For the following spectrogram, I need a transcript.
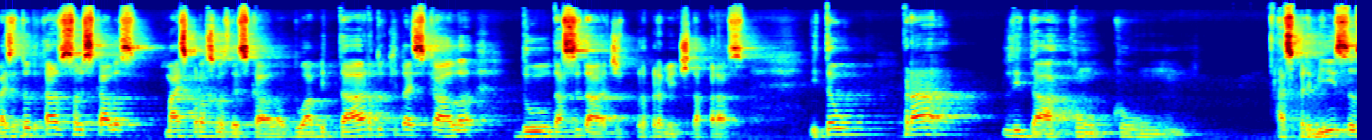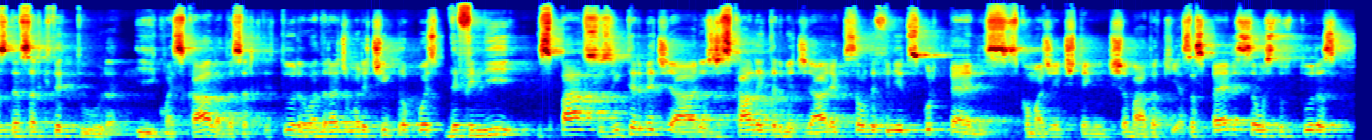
mas em todo caso são escalas mais próximas da escala do habitar do que da escala do, da cidade, propriamente, da praça. Então, para lidar com, com as premissas dessa arquitetura e com a escala dessa arquitetura, o Andrade Moretim propôs definir espaços intermediários, de escala intermediária, que são definidos por peles, como a gente tem chamado aqui. Essas peles são estruturas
